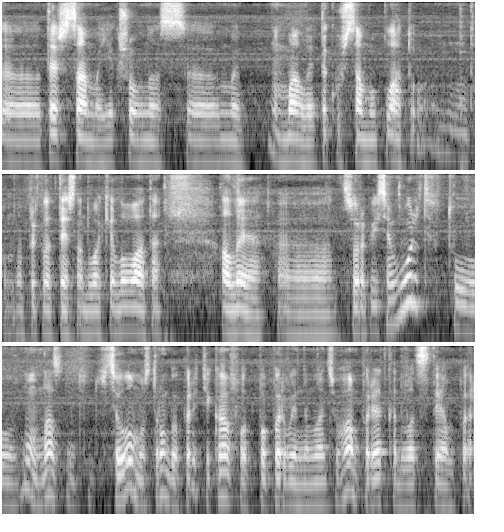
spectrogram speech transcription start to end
е, те ж саме, якщо у нас е, ми мали таку ж саму плату, ну, там, наприклад, теж на 2 кВт, але е, 48 вольт, то ну, у нас в цілому струм би перетікав от, по первинним ланцюгам порядка 20 А.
